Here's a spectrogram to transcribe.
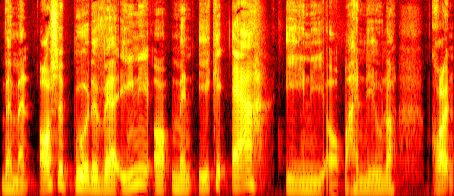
hvad man også burde være enige om, men ikke er enige om. Og han nævner grøn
